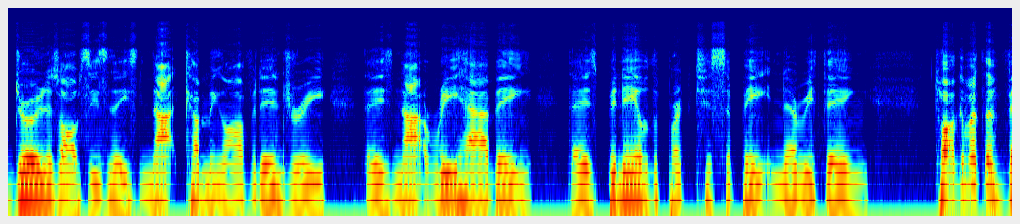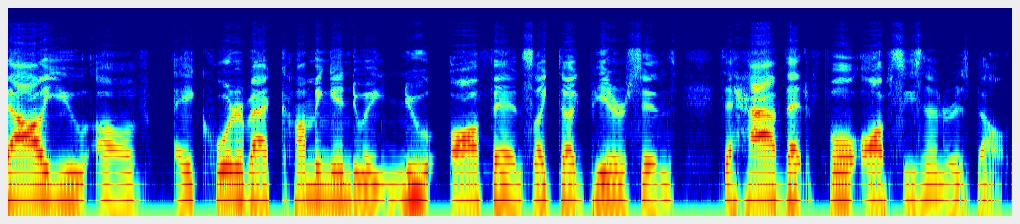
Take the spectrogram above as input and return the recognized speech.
during his offseason, that he's not coming off an injury, that he's not rehabbing, that he's been able to participate in everything. Talk about the value of a quarterback coming into a new offense like Doug Pederson's to have that full offseason under his belt.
